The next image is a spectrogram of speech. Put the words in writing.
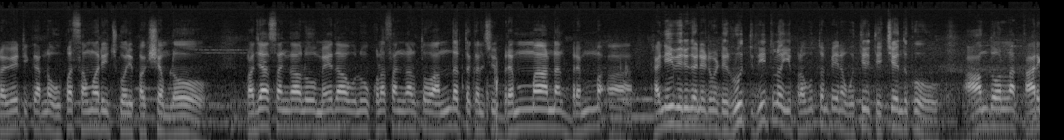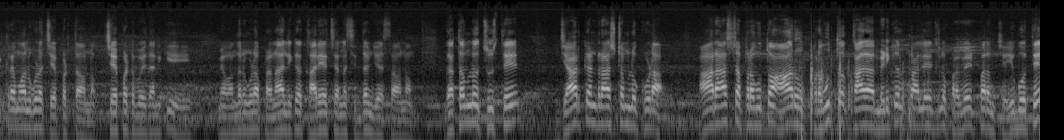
ప్రైవేటీకరణ ఉపసంహరించుకొని పక్షంలో ప్రజా సంఘాలు మేధావులు కుల సంఘాలతో అందరితో కలిసి బ్రహ్మాండ బ్రహ్మ ఆ, కనీవిరుగైనటువంటి రూతి రీతిలో ఈ ప్రభుత్వం పైన ఒత్తిడి తెచ్చేందుకు ఆందోళన కార్యక్రమాలు కూడా చేపడతా ఉన్నాం. చేపట్టబోయేదానికి మేమందరం కూడా ప్రణాళిక కార్యాచరణ సిద్ధం చేస్తూ ఉన్నాం. గతంలో చూస్తే జార్ఖండ్ రాష్ట్రంలో కూడా ఆ రాష్ట్ర ప్రభుత్వం ఆరు ప్రభుత్వ కా మెడికల్ కాలేజీలో ప్రైవేట్ పరం చేయబోతే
